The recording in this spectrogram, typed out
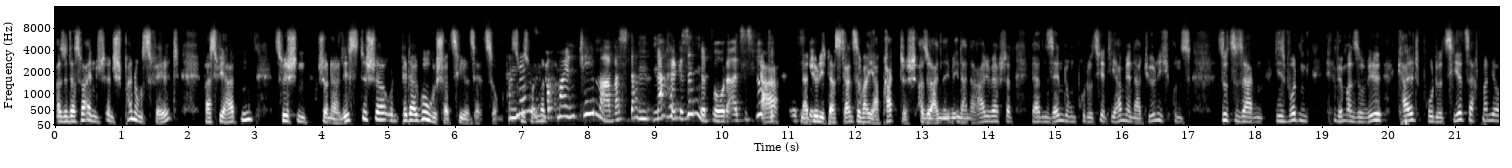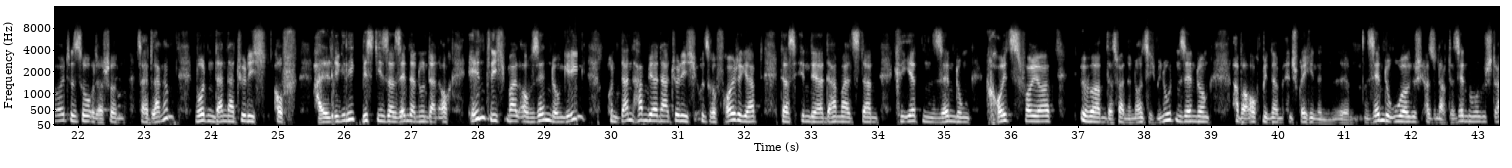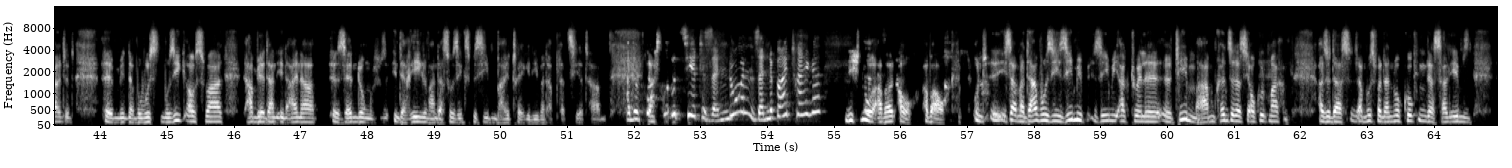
Also das war ein, ein Spannungsfeld, was wir hatten zwischen journalistischer und pädagogischer Zielsetzung. Das Nennen muss man Sie doch mal ein Thema, was dann nachher gesendet wurde, als es wirklich Ja, natürlich, das Ganze war ja praktisch. Also in einer Radiowerkstatt werden Sendungen produziert. Die haben wir natürlich uns sozusagen, die wurden, wenn man so will, kalt produziert, sagt man ja heute so oder schon seit langem, wurden dann natürlich auf Halde gelegt, bis dieser Sender nun dann auch endlich mal auf Sendung ging. Und dann haben wir natürlich unsere Freude gehabt, dass in der damals dann kreierten Sendung Kreuzfeuer über, das war eine 90-Minuten-Sendung, aber auch mit einer entsprechenden äh, Sendeuhr, also nach der Sendeuhr gestaltet, äh, mit einer bewussten Musikauswahl, haben wir dann in einer Sendung. In der Regel waren das so sechs bis sieben Beiträge, die wir da platziert haben. Also vorproduzierte Sendungen, Sendebeiträge? Nicht nur, aber auch, aber auch. Und äh, ich sage mal, da, wo Sie semi, semi-aktuelle äh, Themen haben, können Sie das ja auch gut machen. Also das, da muss man dann nur gucken, dass halt eben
